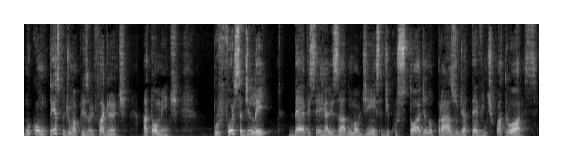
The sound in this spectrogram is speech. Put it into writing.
No contexto de uma prisão em flagrante, atualmente, por força de lei, deve ser realizada uma audiência de custódia no prazo de até 24 horas.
